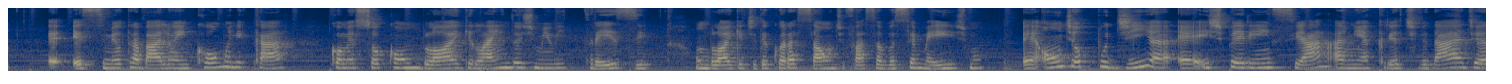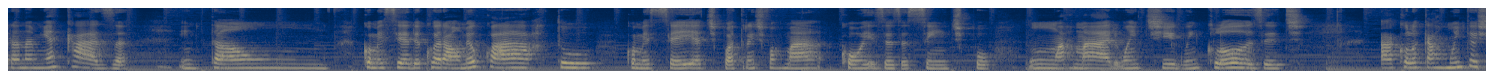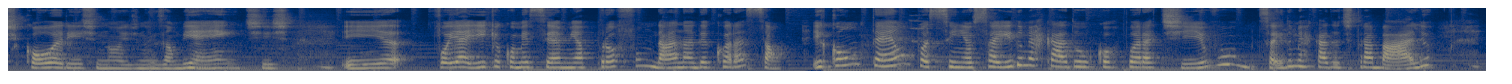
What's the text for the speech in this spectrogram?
esse meu trabalho em comunicar começou com um blog lá em 2013, um blog de decoração de faça você mesmo é, onde eu podia é, experienciar a minha criatividade era na minha casa. Então comecei a decorar o meu quarto comecei a tipo a transformar coisas assim, tipo um armário antigo em closet, a colocar muitas cores nos, nos ambientes e foi aí que eu comecei a me aprofundar na decoração. E com o tempo, assim, eu saí do mercado corporativo, saí do mercado de trabalho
